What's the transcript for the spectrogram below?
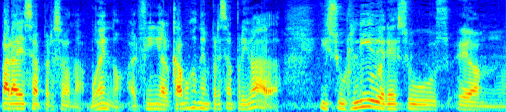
para esa persona. Bueno, al fin y al cabo es una empresa privada y sus líderes, sus, um,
